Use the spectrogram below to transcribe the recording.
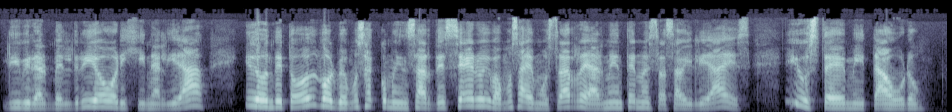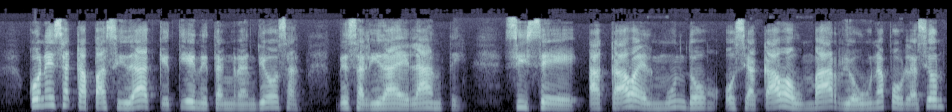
libre albedrío, originalidad y donde todos volvemos a comenzar de cero y vamos a demostrar realmente nuestras habilidades. Y usted, mi Tauro, con esa capacidad que tiene tan grandiosa de salir adelante. Si se acaba el mundo o se acaba un barrio o una población,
